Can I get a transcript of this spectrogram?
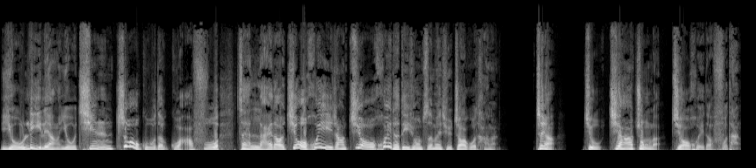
有力量、有亲人照顾的寡妇再来到教会，让教会的弟兄姊妹去照顾他们，这样就加重了教会的负担。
